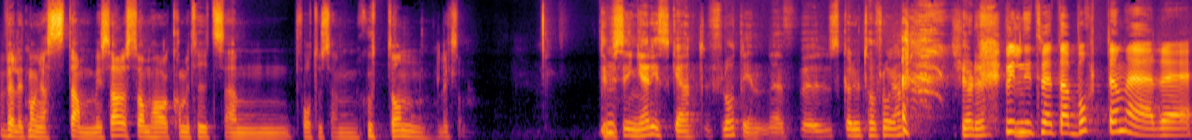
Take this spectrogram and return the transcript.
väldigt många stammisar som har kommit hit sedan 2017. Liksom. Det finns ingen risk att... Förlåt Linn, ska du ta frågan? Kör du. Vill ni tvätta bort den här eh,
